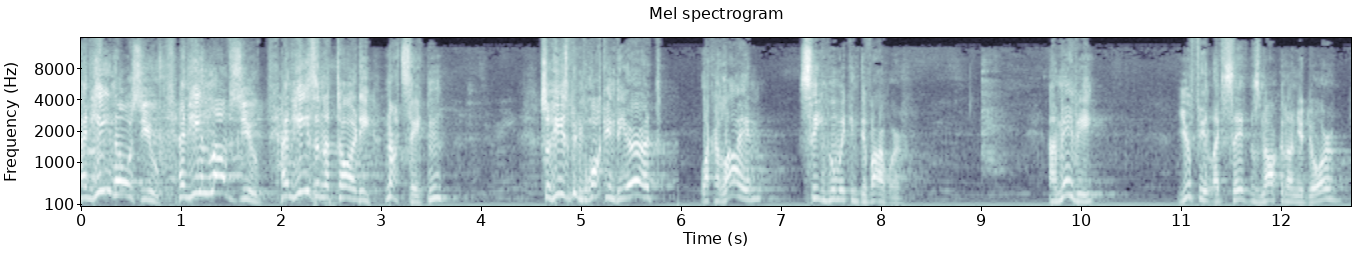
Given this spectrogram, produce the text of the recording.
And he knows you, and he loves you, and he's an authority, not Satan. So he's been walking the earth like a lion, seeing whom we can devour. And maybe you feel like Satan's knocking on your door.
